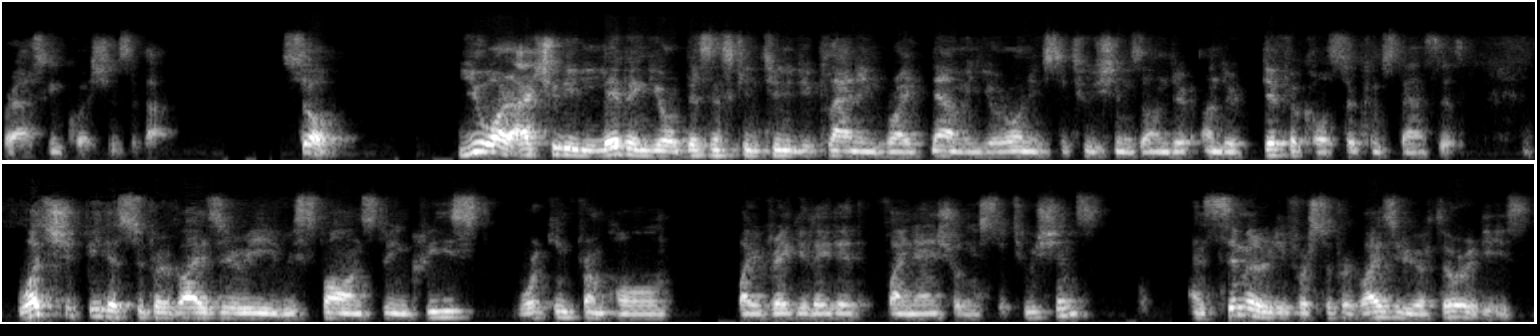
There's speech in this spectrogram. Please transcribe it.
were asking questions about. So you are actually living your business continuity planning right now in your own institutions under, under difficult circumstances. What should be the supervisory response to increased working from home by regulated financial institutions? And similarly for supervisory authorities,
